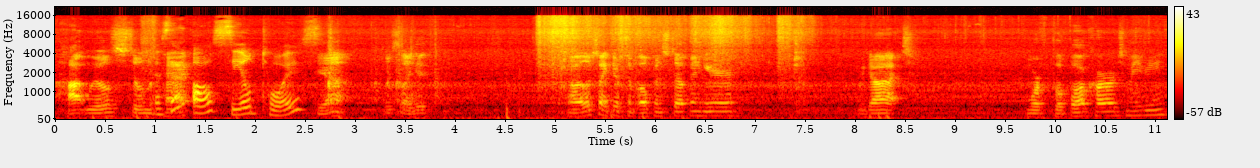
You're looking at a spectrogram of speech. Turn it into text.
Hot Wheels still in the Is pack. that all sealed toys? Yeah, looks like it. Uh, it looks like there's some open stuff in here. We got more football cards, maybe.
